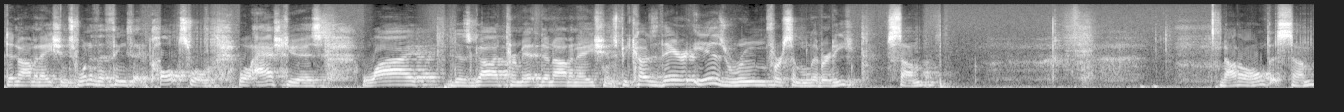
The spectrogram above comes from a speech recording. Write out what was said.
denominations. One of the things that cults will, will ask you is, why does God permit denominations? Because there is room for some liberty, some. Not all, but some.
